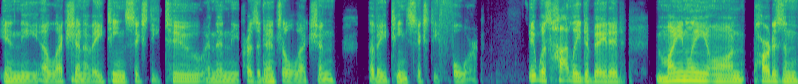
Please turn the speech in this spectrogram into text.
in the election of 1862 and then the presidential election of 1864. It was hotly debated, mainly on partisan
